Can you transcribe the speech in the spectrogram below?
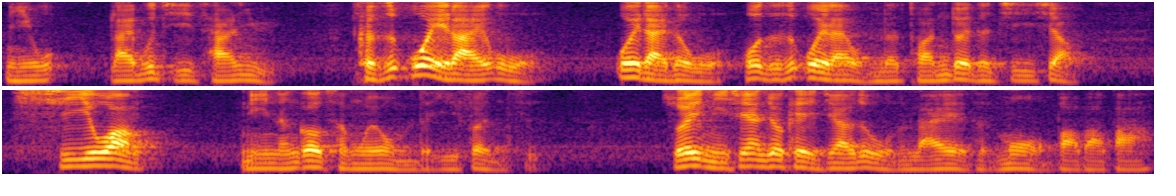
你来不及参与，可是未来我，未来的我，或者是未来我们的团队的绩效，希望你能够成为我们的一份子。所以你现在就可以加入我们 Lite More 八八八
